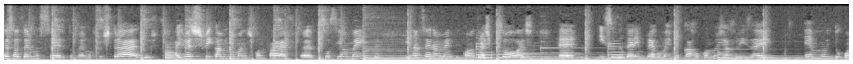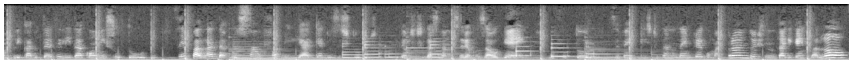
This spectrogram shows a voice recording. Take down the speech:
sei se é o termo certo mesmo, frustrados. Às vezes ficamos a nos comparar eh, socialmente, financeiramente com outras pessoas. Eh, isso de ter emprego, mesmo carro, como eu já frisei é muito complicado ter que lidar com isso tudo. Sem falar da pressão familiar, que é dos estudos temos que estudar, senão não seremos alguém no futuro. Se bem que estudar não dá emprego, mas pronto, não está aqui quem falou.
